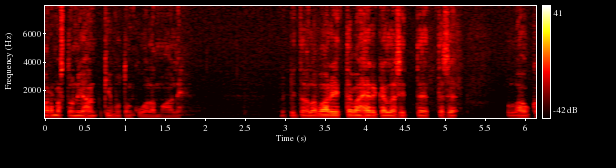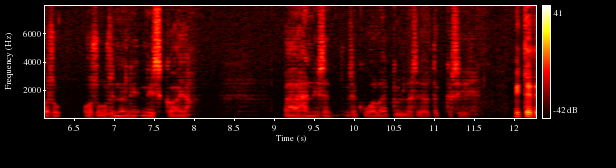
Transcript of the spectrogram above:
varmasti on ihan kivuton kuolema. Eli ne pitää olla vaan riittävän herkällä sitten, että se laukaisu osuu sinne niskaan ja päähän, niin se, se kuolee kyllä se ötökkä siihen. Miten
